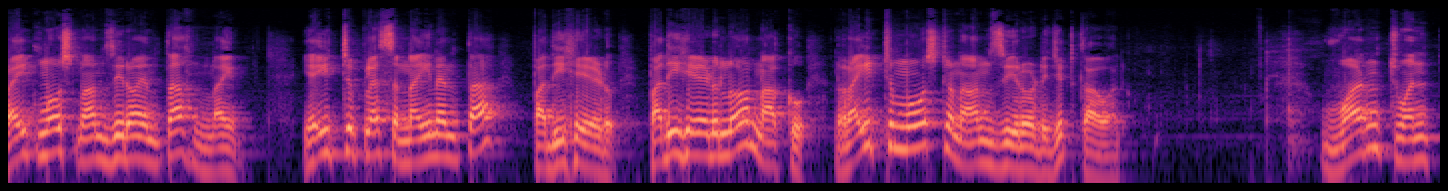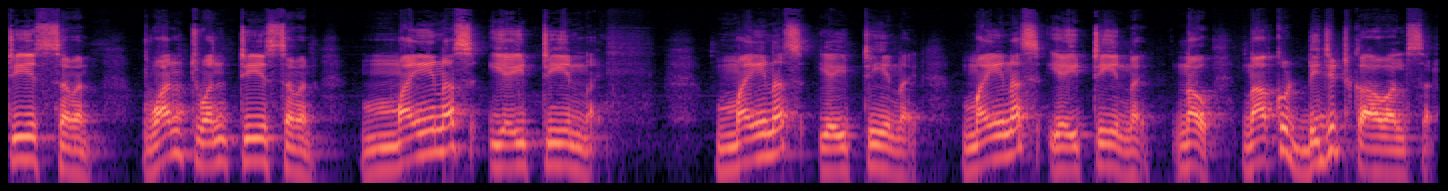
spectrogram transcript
right most non zero ఎంత? నైన్ ఎయిట్ ప్లస్ నైన్ ఎంత? పదిహేడు. పదిహేడులో నాకు right most non zero digit కావాలి. One twenty seven one twenty seven minus eighty nine minus eighty nine minus eighty nine now నాకు డిజిట్ కావాలి సార్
